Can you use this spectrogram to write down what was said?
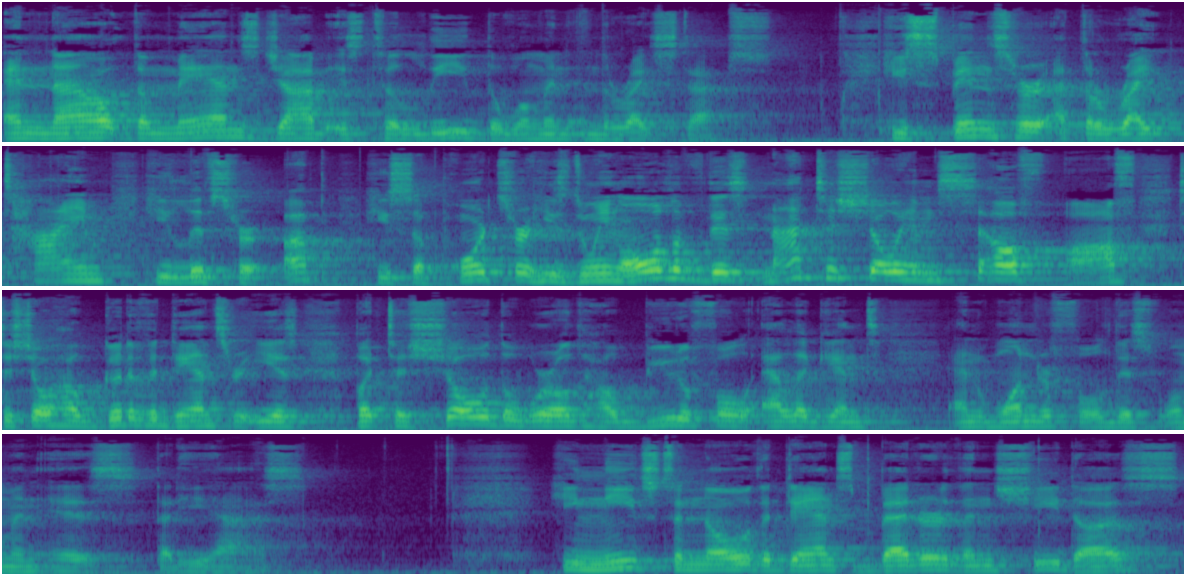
And now the man's job is to lead the woman in the right steps, He spins her at the right time. He lifts her up. He supports her. He's doing all of this not to show himself off, to show how good of a dancer he is, but to show the world how beautiful, elegant, and wonderful this woman is that he has. He needs to know the dance better than she does,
